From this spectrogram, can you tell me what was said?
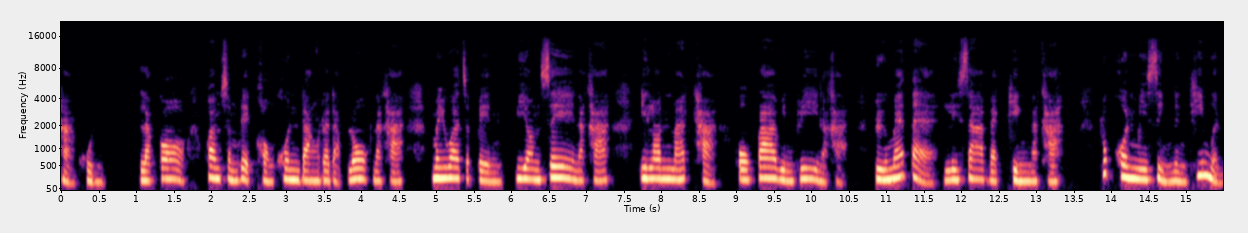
หาคุณ แล้วก็ความสำเร็จของคนดังระดับโลกนะคะ ไม่ว่าจะเป็นบิยอนเซ่นะคะอีลอนมัสค่ะโอปราวินฟรีนะคะ หรือแม้แต่ลิซ่าแบ็คพิงนะคะ ทุกคนมีสิ่งหนึ่งที่เหมือน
